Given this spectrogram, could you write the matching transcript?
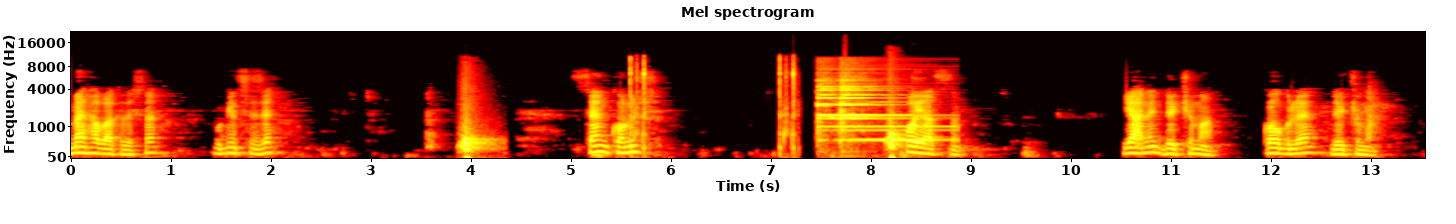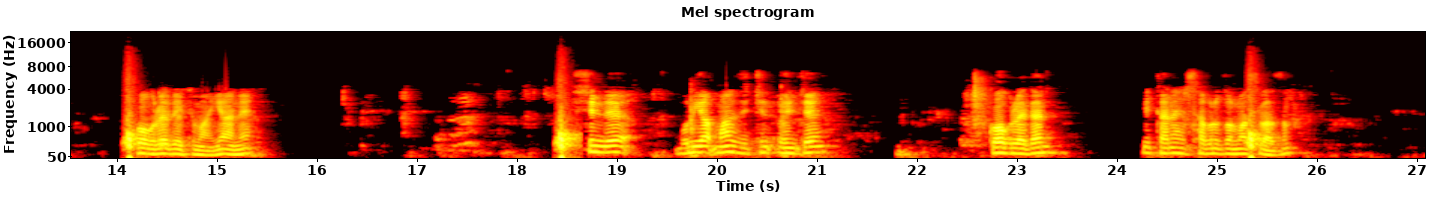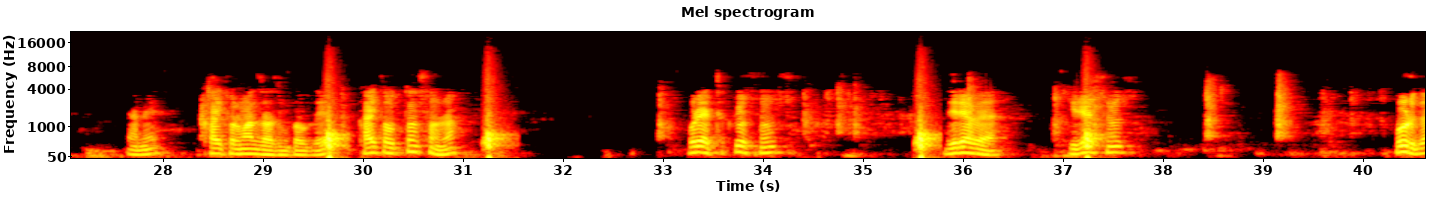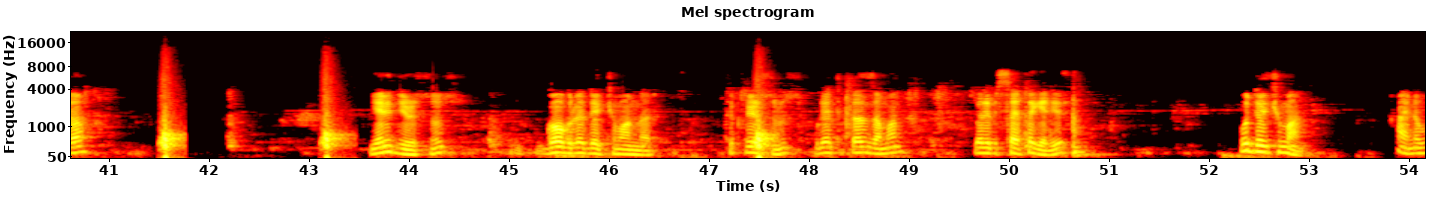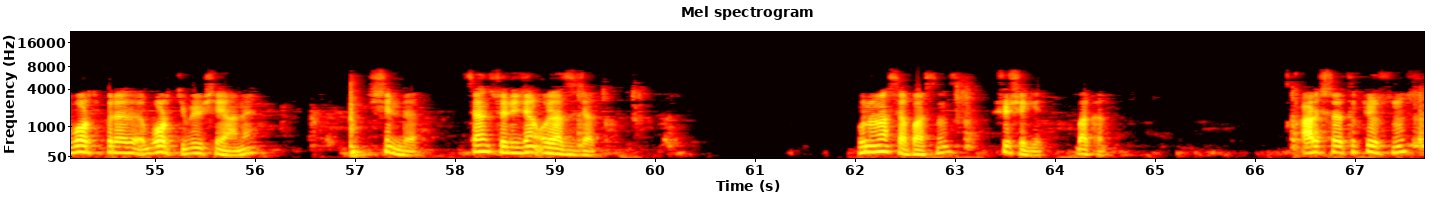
Merhaba arkadaşlar. Bugün size sen konuş o yazsın. Yani döküman. Google döküman. Google döküman yani Şimdi bunu yapmanız için önce Google'den bir tane hesabınız olması lazım. Yani kayıt olmanız lazım Google'ye. Kayıt olduktan sonra buraya tıklıyorsunuz. Direve giriyorsunuz. Burada yeni diyorsunuz. Google dokümanlar. Tıklıyorsunuz. Buraya tıkladığınız zaman böyle bir sayfa geliyor. Bu doküman. Aynı Word, Word gibi bir şey yani. Şimdi sen söyleyeceksin o yazacak. Bunu nasıl yaparsınız? Şu şekil. Bakın. Araçlara tıklıyorsunuz.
